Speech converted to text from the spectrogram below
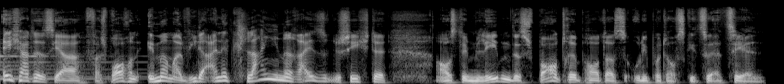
Ich hatte es ja versprochen, immer mal wieder eine kleine Reisegeschichte aus dem Leben des Sportreporters Uli Potowski zu erzählen.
